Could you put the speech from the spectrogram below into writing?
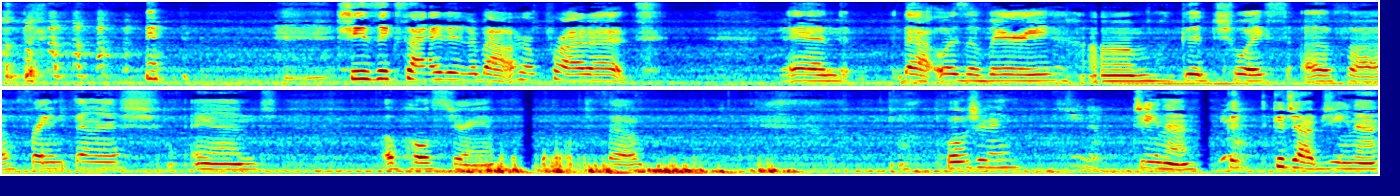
She's excited about her product and that was a very um, good choice of uh, frame finish and upholstering. So, what was your name? Gina. Gina. Good, good job, Gina.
